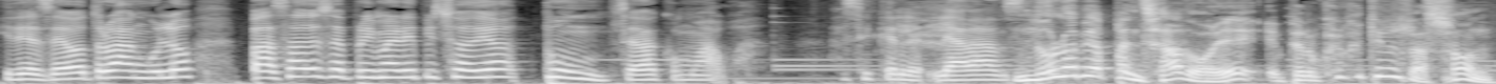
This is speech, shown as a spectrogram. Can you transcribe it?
y desde otro ángulo. Pasado ese primer episodio, ¡pum! se va como agua. Así que le, le avanza. No lo había pensado, ¿eh? pero creo que tienes razón.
